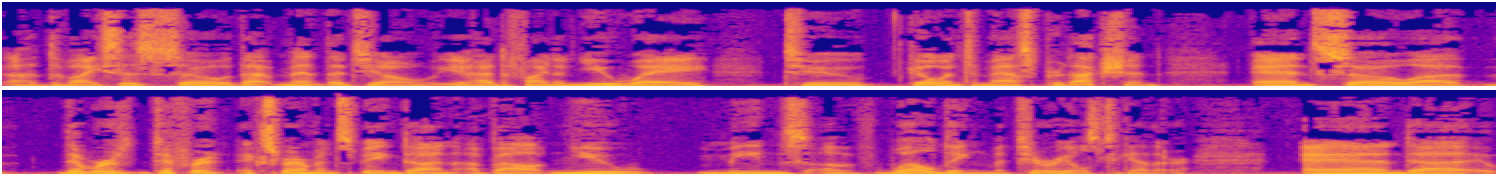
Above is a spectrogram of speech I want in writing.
uh, devices. So that meant that you know you had to find a new way to go into mass production, and so uh, there were different experiments being done about new means of welding materials together, and uh,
